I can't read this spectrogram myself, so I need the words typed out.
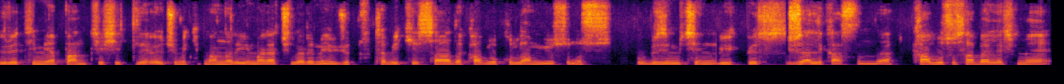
üretim yapan çeşitli ölçüm ekipmanları imalatçıları mevcut. Tabii ki sahada kablo kullanmıyorsunuz. Bu bizim için büyük bir güzellik aslında. Kablosuz haberleşme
